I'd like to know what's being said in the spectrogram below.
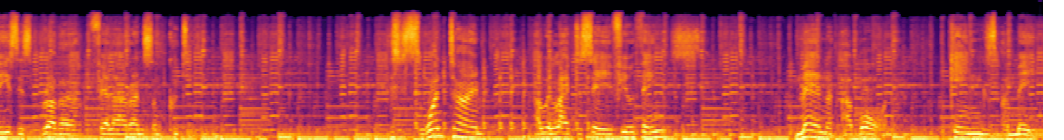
This is brother Fela Ransom Kuti. This is one time I would like to say a few things. Men are born, kings are made,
